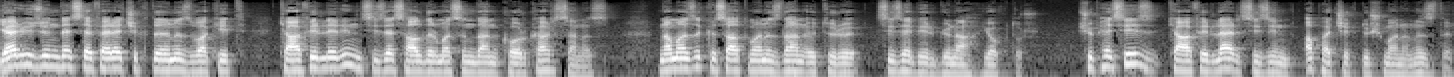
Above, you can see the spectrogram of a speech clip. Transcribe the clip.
Yeryüzünde sefere çıktığınız vakit kafirlerin size saldırmasından korkarsanız namazı kısaltmanızdan ötürü size bir günah yoktur. Şüphesiz kafirler sizin apaçık düşmanınızdır.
